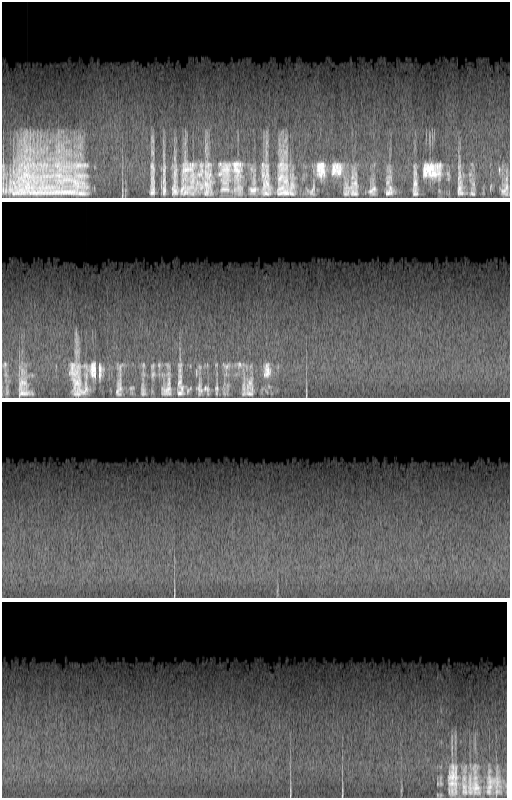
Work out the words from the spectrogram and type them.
А, а потом вы ходили двумя парами очень широко, там вообще непонятно, кто летает. Я очень поздно заметил атаку, только по трассерам уже. Это нормально.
